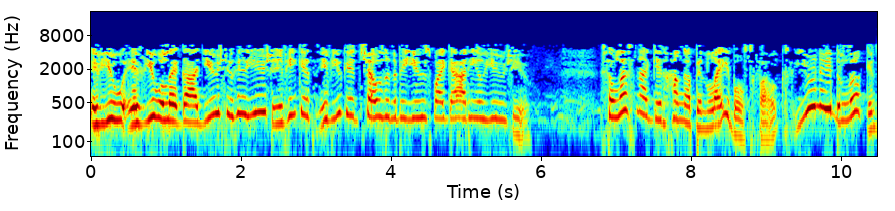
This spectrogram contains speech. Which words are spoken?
If you if you will let God use you, He'll use you. If He gets if you get chosen to be used by God, He'll use you. So let's not get hung up in labels, folks. You need to look and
